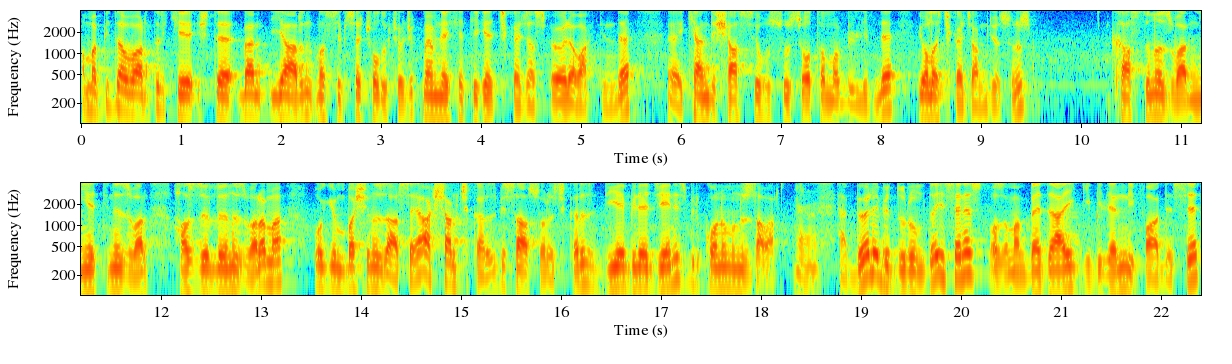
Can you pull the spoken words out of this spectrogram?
Ama bir de vardır ki işte ben yarın nasipse çoluk çocuk memlekete çıkacağız öğle vaktinde. E, kendi şahsi hususi otomobilimle yola çıkacağım diyorsunuz kastınız var, niyetiniz var, hazırlığınız var ama o gün başınız ağrısa ya akşam çıkarız, bir saat sonra çıkarız diyebileceğiniz bir konumunuz da var. Evet. Ha, böyle bir durumdaysanız o zaman bedai gibilerin ifadesi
